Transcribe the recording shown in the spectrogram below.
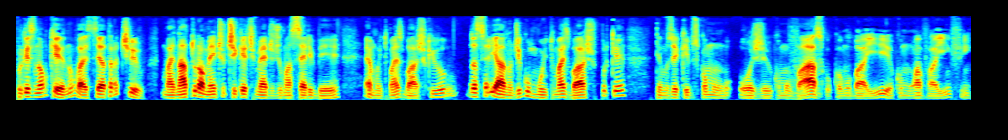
Porque senão o quê? Não vai ser atrativo. Mas naturalmente o ticket médio de uma Série B é muito mais baixo que o da Série A. Não digo muito mais baixo, porque temos equipes como hoje, como Vasco, como Bahia, como o Havaí, enfim.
